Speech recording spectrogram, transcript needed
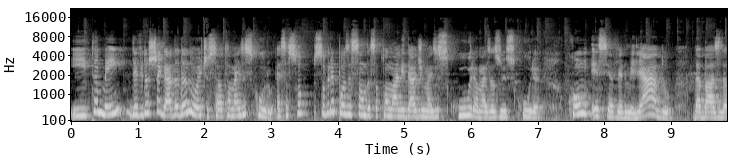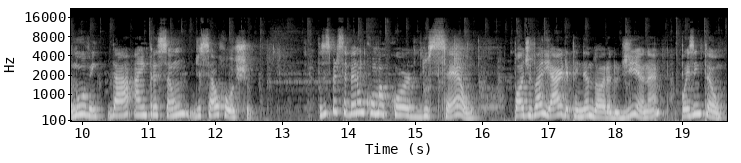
e também devido à chegada da noite, o céu está mais escuro. Essa so sobreposição dessa tonalidade mais escura, mais azul escura, com esse avermelhado da base da nuvem, dá a impressão de céu roxo. Vocês perceberam como a cor do céu pode variar dependendo da hora do dia, né? Pois então,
